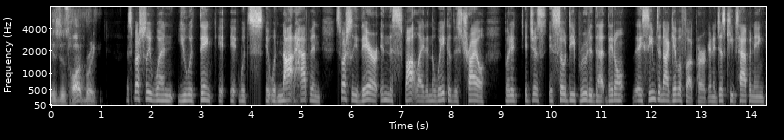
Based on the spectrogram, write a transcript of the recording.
is just heartbreaking especially when you would think it, it would it would not happen especially there in this spotlight in the wake of this trial but it it just is so deep rooted that they don't they seem to not give a fuck perk and it just keeps happening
